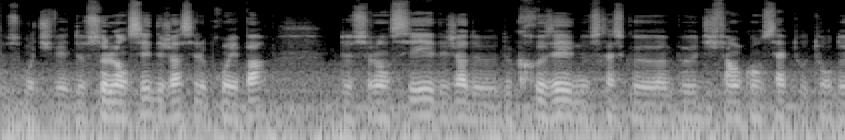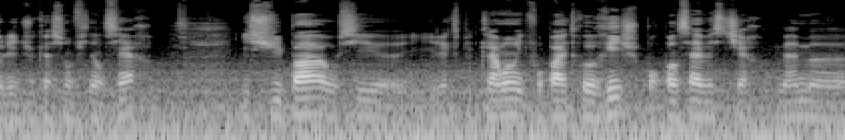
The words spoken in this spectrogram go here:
de, se motiver, de se lancer déjà, c'est le premier pas, de se lancer déjà, de, creuser ne serait-ce qu'un peu différents concepts autour de l'éducation financière. Il suit pas aussi, euh, il explique clairement, il ne faut pas être riche pour penser à investir. Même euh,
